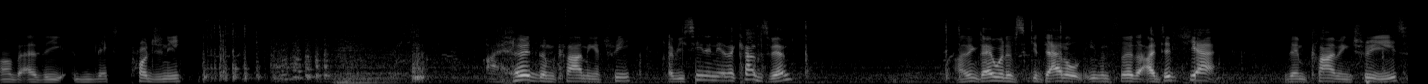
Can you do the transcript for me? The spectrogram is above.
of uh, the next progeny. I heard them climbing a tree. Have you seen any of the cubs, Vim? I think they would have skedaddled even further. I did hear them climbing trees.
